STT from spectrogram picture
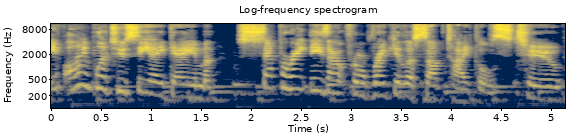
If I were to see a game separate these out from regular subtitles to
